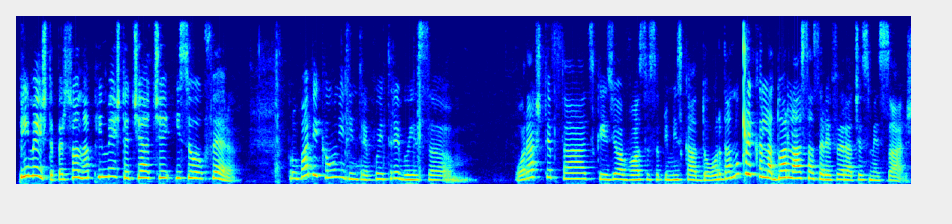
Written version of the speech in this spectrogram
Primește, persoana primește ceea ce îi se oferă. Probabil că unii dintre voi trebuie să ori așteptați că e ziua voastră să primiți cadouri, dar nu cred că la, doar la asta se referă acest mesaj.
